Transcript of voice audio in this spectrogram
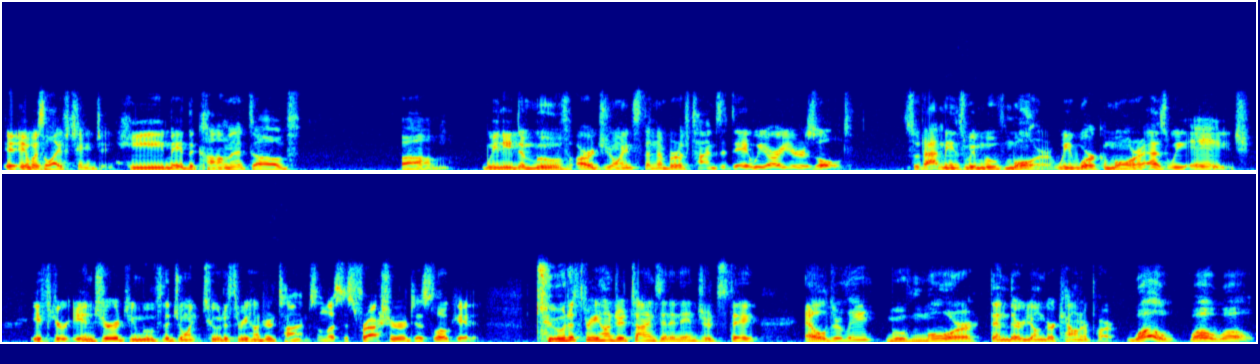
It, it was life changing. He made the comment of, um, we need to move our joints the number of times a day we are years old. So that means we move more. We work more as we age. If you're injured, you move the joint two to 300 times, unless it's fractured or dislocated two to 300 times in an injured state, elderly move more than their younger counterpart. Whoa, whoa, whoa.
